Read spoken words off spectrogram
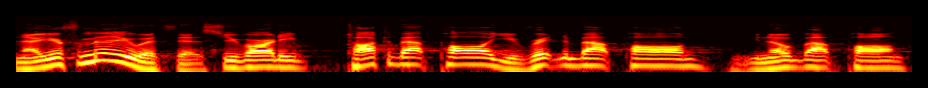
And now you're familiar with this. You've already talked about Paul, you've written about Paul, you know about Paul.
